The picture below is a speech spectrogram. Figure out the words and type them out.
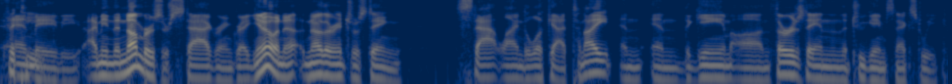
fatigue. and maybe. I mean, the numbers are staggering, Greg. You know, an- another interesting stat line to look at tonight and and the game on Thursday and then the two games next week.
